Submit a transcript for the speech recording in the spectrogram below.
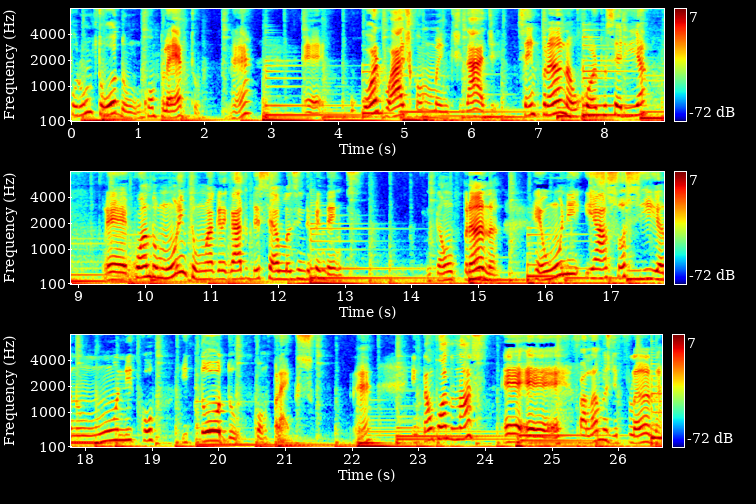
por um todo, um completo, né? É, o corpo age como uma entidade. Sem prana, o corpo seria é, quando muito, um agregado de células independentes. Então, o prana reúne e associa num único e todo complexo. Né? Então, quando nós é, é, falamos de plana,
